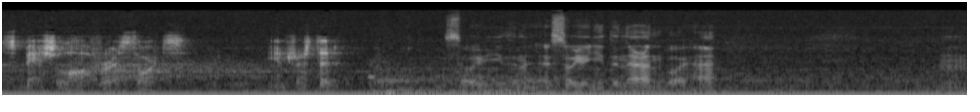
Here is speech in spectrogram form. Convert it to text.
special offer of sorts. Interested? So you need an, so you need an errand boy, huh? Hmm.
